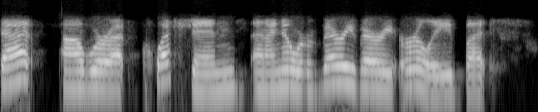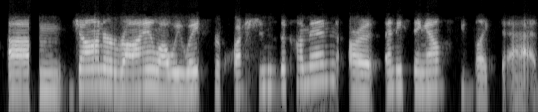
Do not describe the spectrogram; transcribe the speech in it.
that, uh, we're at questions, and I know we're very, very early, but um, John or Ryan, while we wait for questions to come in, or anything else you'd like to add?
